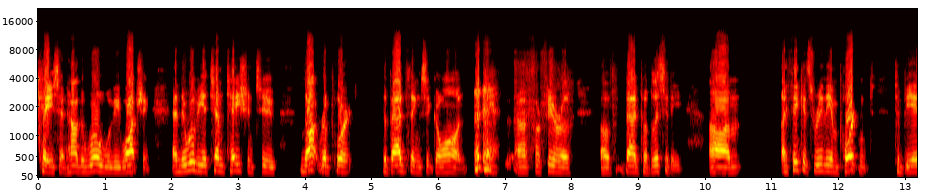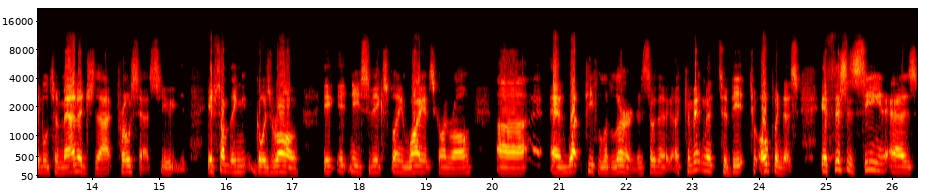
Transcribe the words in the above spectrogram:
case and how the world will be watching, and there will be a temptation to not report the bad things that go on uh, for fear of of bad publicity. Um, I think it's really important to be able to manage that process. You, if something goes wrong, it, it needs to be explained why it's gone wrong uh, and what people have learned. And so the a commitment to be to openness. If this is seen as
